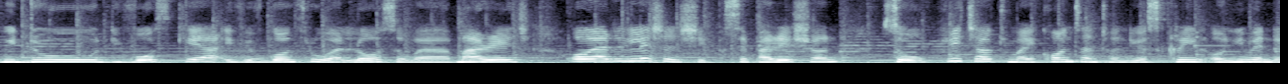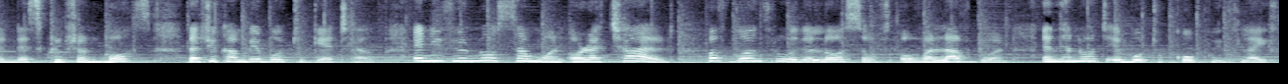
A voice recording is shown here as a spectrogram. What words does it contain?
We do divorce care if you've gone through a loss of a marriage or a relationship separation. So reach out to my contact on your screen or even the description box that you can be able to get help. And if you know someone or a child who've gone through the loss of, of a loved one and they're not able to cope with life,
